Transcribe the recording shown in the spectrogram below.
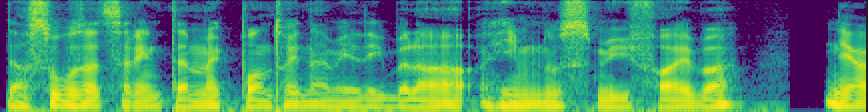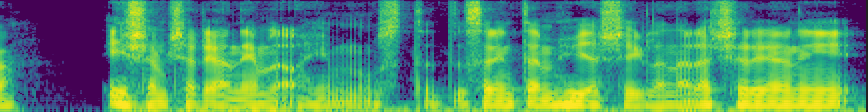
de a szózat szerintem meg pont, hogy nem illik bele a himnusz műfajba. Ja. Én sem cserélném le a himnuszt. Tehát szerintem hülyeség lenne lecserélni.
